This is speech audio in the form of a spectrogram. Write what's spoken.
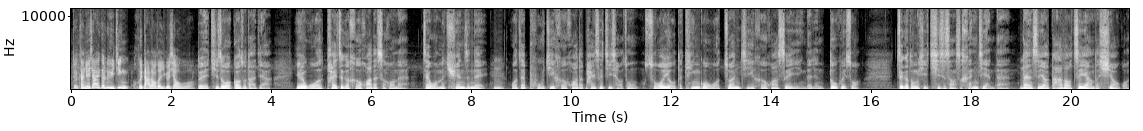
对，感觉加一个滤镜会达到的一个效果。对，其实我告诉大家，因为我拍这个荷花的时候呢，在我们圈子内，嗯，我在普及荷花的拍摄技巧中，所有的听过我专辑荷花摄影的人都会说，这个东西其实上是很简单。但是要达到这样的效果，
